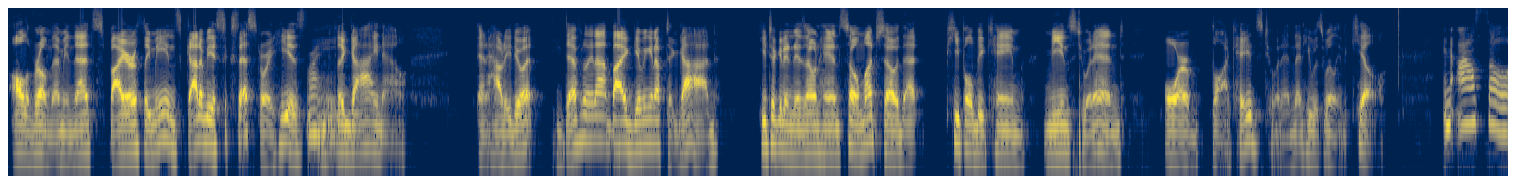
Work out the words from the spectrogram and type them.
all of Rome. I mean, that's by earthly means got to be a success story. He is Right. the guy now. And how do you do it? Definitely not by giving it up to God. He took it in his own hands so much so that people became means to an end or blockades to an end that he was willing to kill. and also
